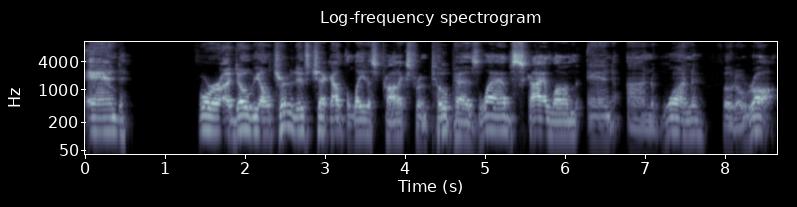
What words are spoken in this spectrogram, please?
And for Adobe alternatives, check out the latest products from Topaz Labs, Skylum, and On1 Photo Raw.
